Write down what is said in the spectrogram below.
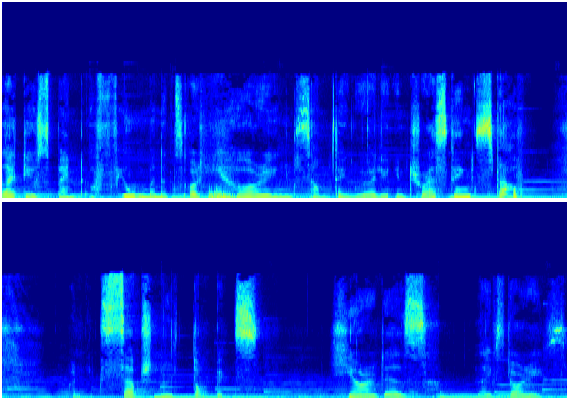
let you spend a few minutes on hearing something really interesting stuff on exceptional topics. Here it is Life Stories.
